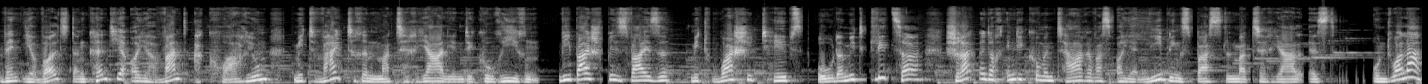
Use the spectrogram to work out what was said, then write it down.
Wenn ihr wollt, dann könnt ihr euer Wandaquarium mit weiteren Materialien dekorieren, wie beispielsweise mit Washi-Tapes oder mit Glitzer. Schreibt mir doch in die Kommentare, was euer Lieblingsbastelmaterial ist. Und voilà,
